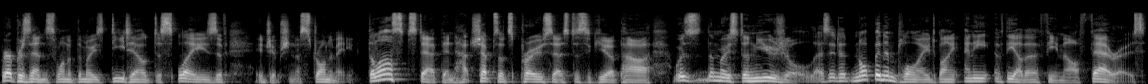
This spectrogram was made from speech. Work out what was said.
represents one of the most detailed displays of Egyptian astronomy. The last step in Hatshepsut's process to secure power was the most unusual, as it had not been employed by any of the other female pharaohs.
